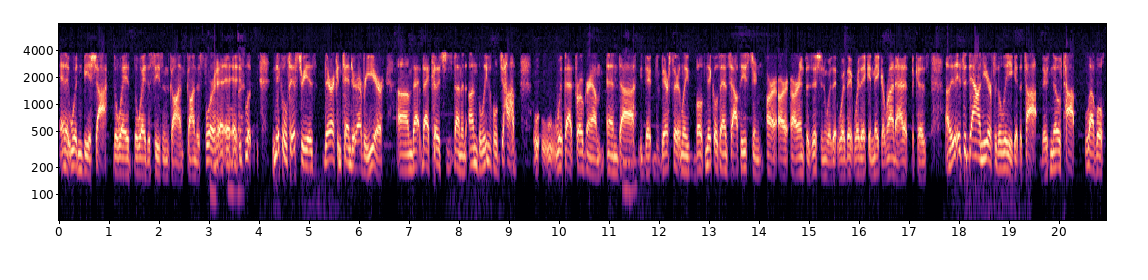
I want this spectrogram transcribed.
and it wouldn't be a shock the way the way the season's gone gone this far. Uh, Look, Nicholls' history is they're a contender every year. Um, that that coach has done an unbelievable job w- with that program, and uh, they're, they're certainly both Nicholls and Southeastern are, are, are in position with it where they where they can make a run at it because uh, it's a down year for the league at the top. There's no top level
